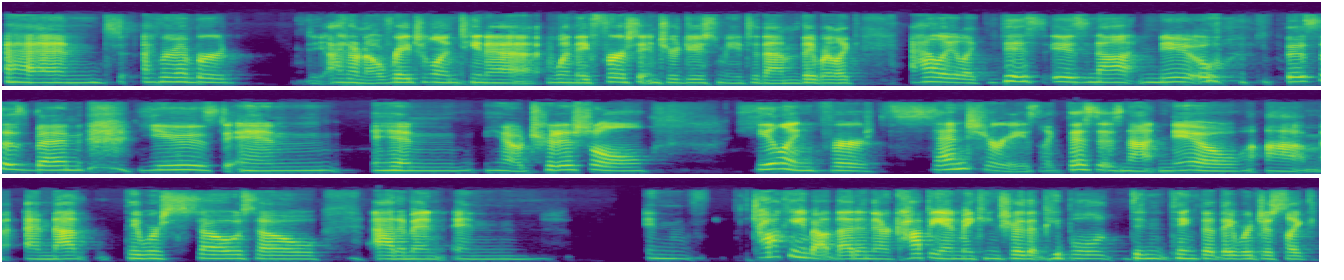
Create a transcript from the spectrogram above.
and i remember I don't know, Rachel and Tina, when they first introduced me to them, they were like, Allie, like this is not new. this has been used in in you know traditional healing for centuries. Like this is not new. Um, and that they were so, so adamant in in talking about that in their copy and making sure that people didn't think that they were just like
